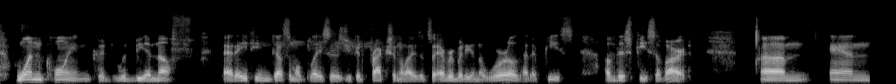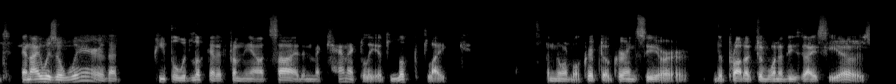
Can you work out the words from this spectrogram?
one coin could would be enough at 18 decimal places. You could fractionalize it so everybody in the world had a piece of this piece of art. Um, and and I was aware that people would look at it from the outside and mechanically it looked like a normal cryptocurrency or the product of one of these ICOs.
